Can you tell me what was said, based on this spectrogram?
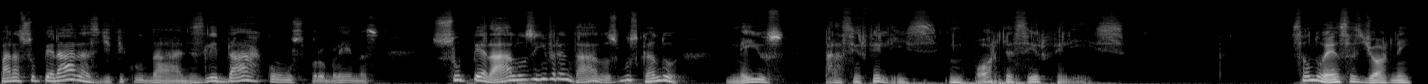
para superar as dificuldades, lidar com os problemas, superá-los e enfrentá-los, buscando meios para ser feliz. Importa ser feliz são doenças de ordem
